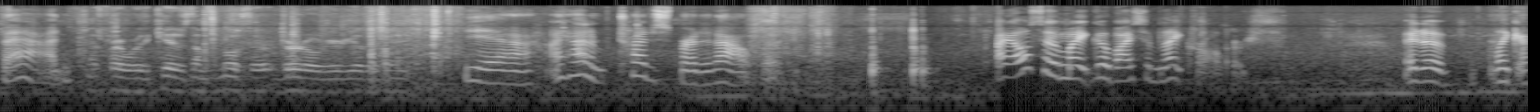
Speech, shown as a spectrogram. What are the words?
bad. That's probably where the kids dumped most of the dirt over here the other day. Yeah, I had him try to spread it out, but I also might go buy some night crawlers at a like a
